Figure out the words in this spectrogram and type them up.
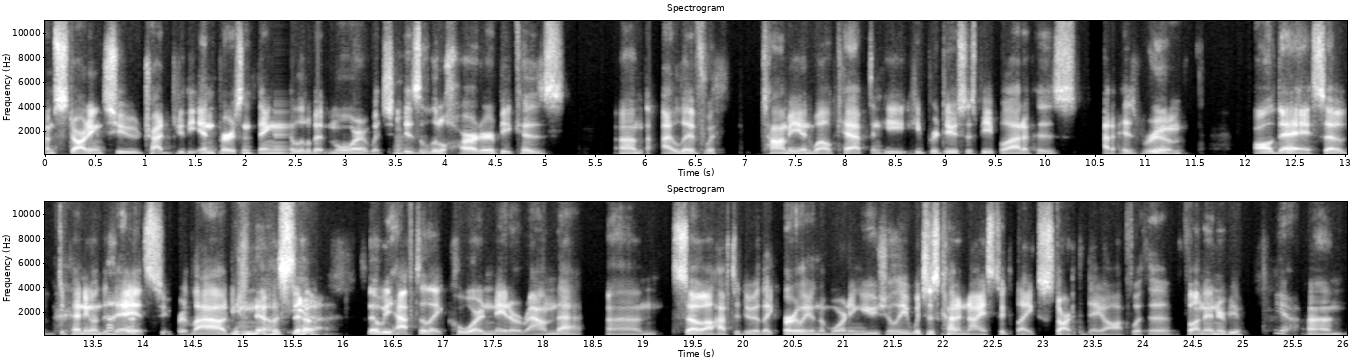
I'm starting to try to do the in-person thing a little bit more, which is a little harder because um, I live with Tommy and Well Kept, and he he produces people out of his out of his room all day. So depending on the day, it's super loud, you know. So yeah. so we have to like coordinate around that um so i'll have to do it like early in the morning usually which is kind of nice to like start the day off with a fun interview Yeah. um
